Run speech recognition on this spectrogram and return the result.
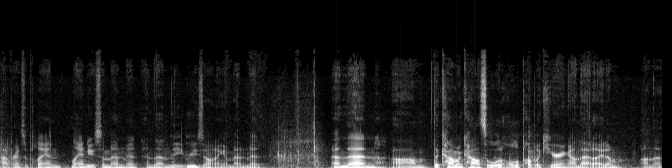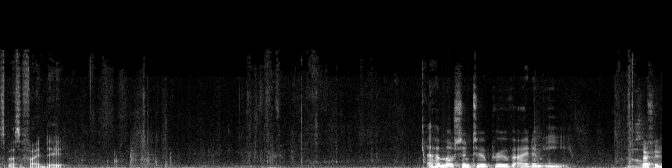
comprehensive plan land use amendment and then the rezoning amendment. And then, um, the common council will hold a public hearing on that item on that specified date. A motion to approve item E. Second.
